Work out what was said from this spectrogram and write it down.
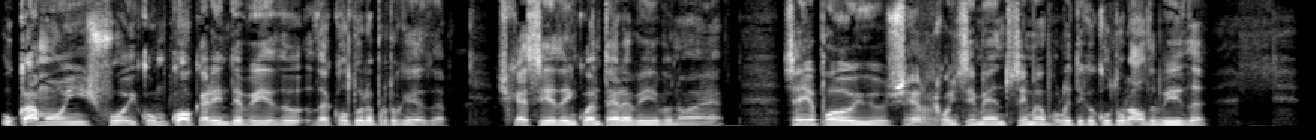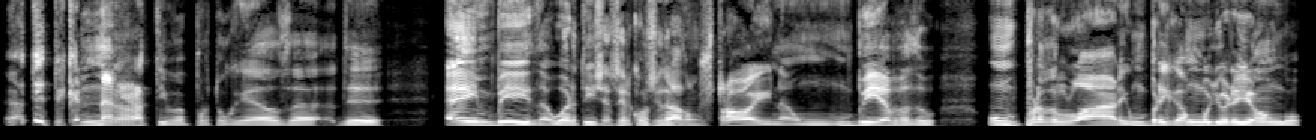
o Camões foi como qualquer indivíduo da cultura portuguesa. Esquecido enquanto era vivo, não é? Sem apoios, sem reconhecimento, sem uma política cultural de vida. A típica narrativa portuguesa de, em vida, o artista ser considerado um estroina, um bêbado, um perdulário, um brigão, um mulherengo,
